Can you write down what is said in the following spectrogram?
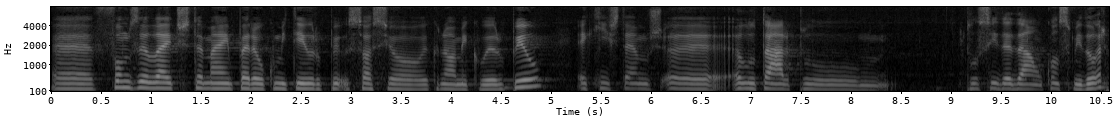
Uh, fomos eleitos também para o Comitê Europeu, Socioeconómico Europeu. Aqui estamos uh, a lutar pelo pelo cidadão consumidor.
